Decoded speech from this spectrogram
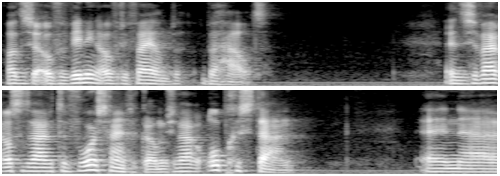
hadden ze overwinning over de vijand behaald. En ze waren als het ware tevoorschijn gekomen. Ze waren opgestaan. En uh,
